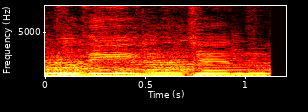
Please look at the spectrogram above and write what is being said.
പുതിയ ജന്മ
